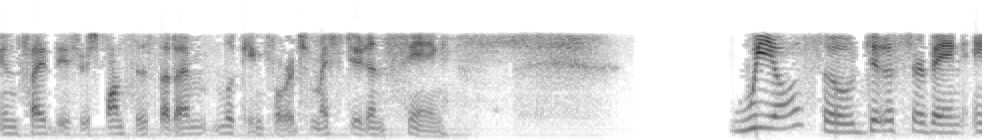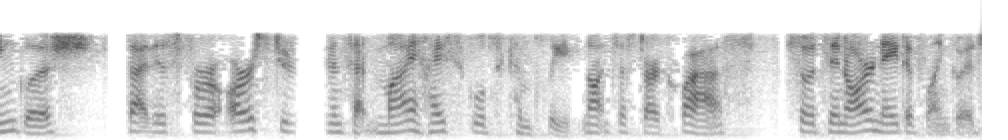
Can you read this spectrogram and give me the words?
inside these responses that I'm looking forward to my students seeing. We also did a survey in English that is for our students at my high school to complete, not just our class. So it's in our native language.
